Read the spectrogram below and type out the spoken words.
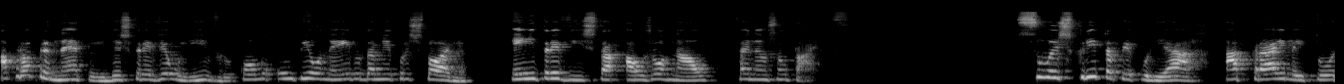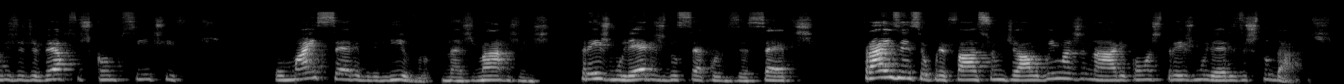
A própria Netley descreveu o livro como um pioneiro da microhistória, em entrevista ao jornal Financial Times. Sua escrita peculiar atrai leitores de diversos campos científicos. O mais célebre livro, Nas Margens, Três Mulheres do Século XVII, traz em seu prefácio um diálogo imaginário com as três mulheres estudadas.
